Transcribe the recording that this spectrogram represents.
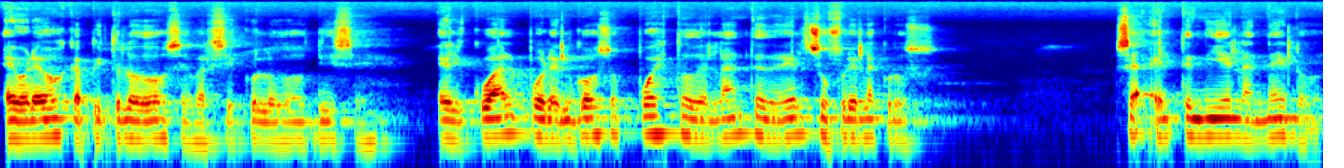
Hebreos capítulo 12, versículo 2 dice, el cual por el gozo puesto delante de él sufrió la cruz o sea, Él tenía el anhelo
